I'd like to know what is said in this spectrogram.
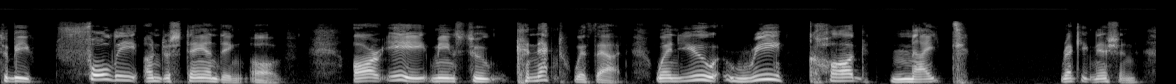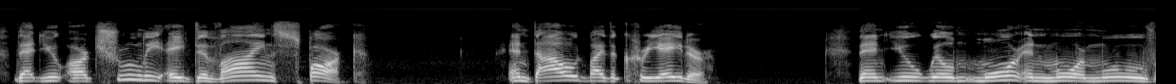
to be fully understanding of. RE means to connect with that. When you recognite recognition that you are truly a divine spark endowed by the Creator, then you will more and more move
